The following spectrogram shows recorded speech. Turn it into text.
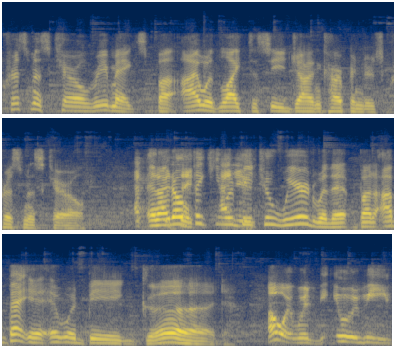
christmas carol remakes but i would like to see john carpenter's christmas carol. And i don't thing. think he would be too weird with it but i bet you it would be good. Oh, it would be it would be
